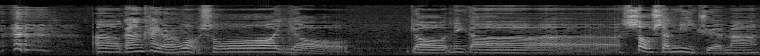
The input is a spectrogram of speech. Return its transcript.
呃，刚刚看有人问我说有有那个瘦身秘诀吗？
